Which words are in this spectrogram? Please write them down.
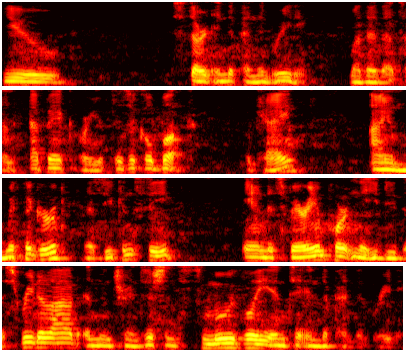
you start independent reading, whether that's on Epic or your physical book. Okay? I am with a group, as you can see. And it's very important that you do this read aloud and then transition smoothly into independent reading.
